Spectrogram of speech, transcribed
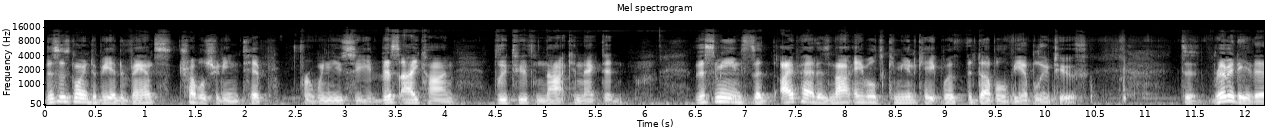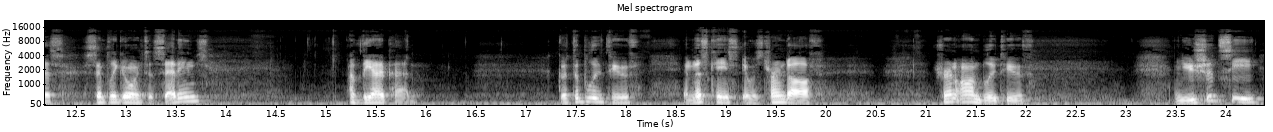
This is going to be an advanced troubleshooting tip for when you see this icon, Bluetooth not connected. This means the iPad is not able to communicate with the double via Bluetooth. To remedy this, simply go into settings of the iPad. Go to Bluetooth. In this case, it was turned off. Turn on Bluetooth. And you should see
